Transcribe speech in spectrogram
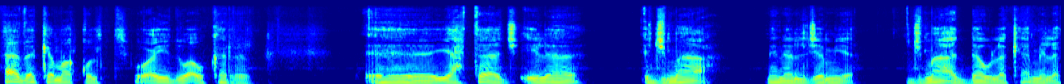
هذا كما قلت أعيد وأكرر آه يحتاج إلى إجماع من الجميع إجماع الدولة كاملة.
